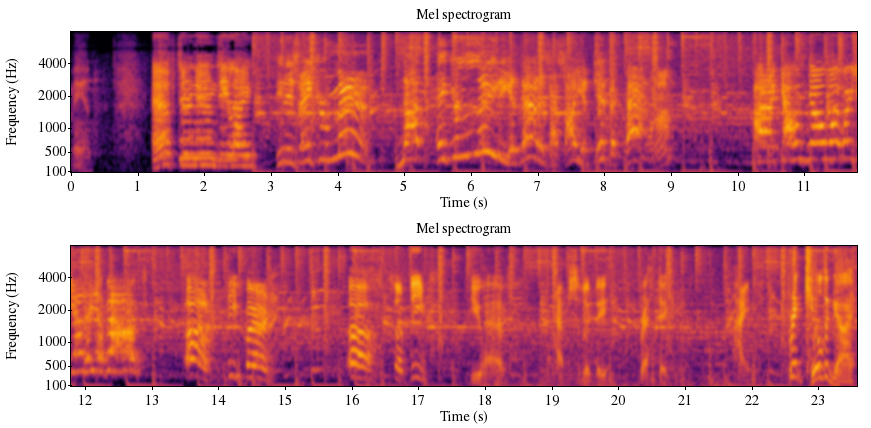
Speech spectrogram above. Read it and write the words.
Man. Afternoon delight. It is Anchor Man, not Anchor Lady, and that is a scientific fact. Huh? I don't know what we're yelling about! Oh, deep burn. Oh, so deep. You have an absolutely breathtaking hind. Brick killed a guy.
